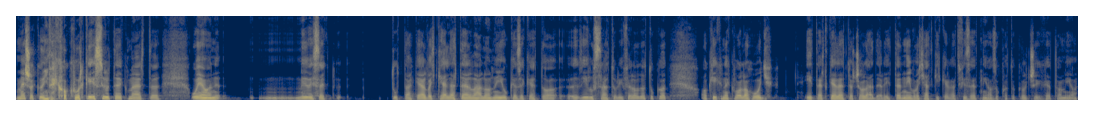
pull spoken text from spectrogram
mesekönyvek akkor készültek, mert olyan művészek tudták el, vagy kellett elvállalniuk ezeket az illusztrátori feladatokat, akiknek valahogy ételt kellett a család elé tenni, vagy hát ki kellett fizetni azokat a költségeket, ami a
